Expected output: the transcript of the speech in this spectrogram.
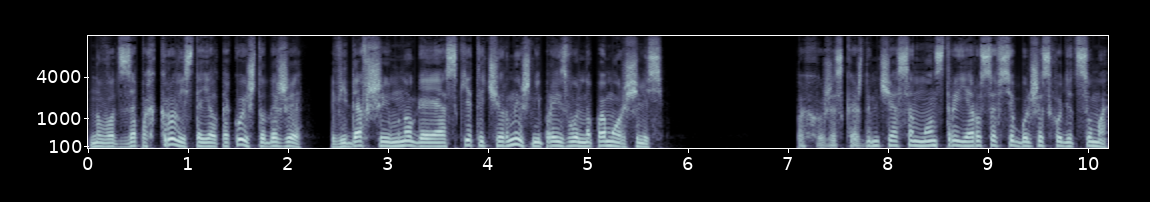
но вот запах крови стоял такой, что даже видавшие многое аскеты черныш непроизвольно поморщились. «Похоже, с каждым часом монстры Яруса все больше сходят с ума»,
